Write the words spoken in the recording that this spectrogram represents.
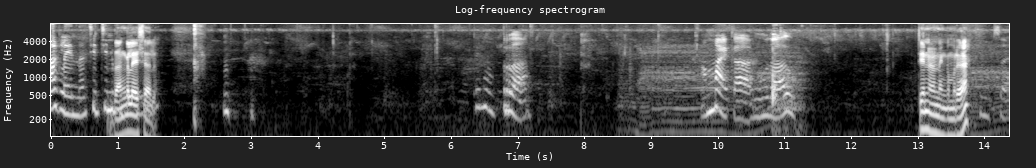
ఆకలైందా? చిన్న దంగలేశాలు. తిను, రా. అమ్మాయిక నువ్వు తాగు. తినండి ఇంక మరి. సరే.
